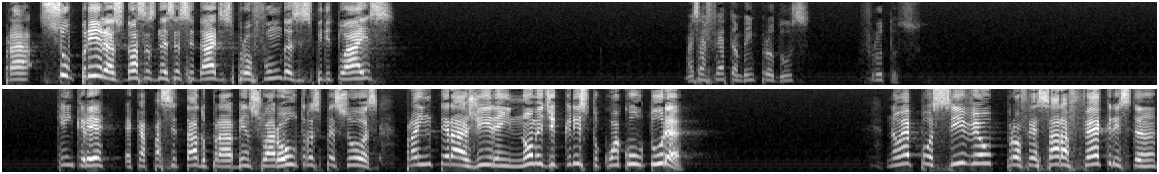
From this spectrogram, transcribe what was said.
para suprir as nossas necessidades profundas espirituais. Mas a fé também produz frutos. Quem crê é capacitado para abençoar outras pessoas, para interagir em nome de Cristo com a cultura. Não é possível professar a fé cristã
